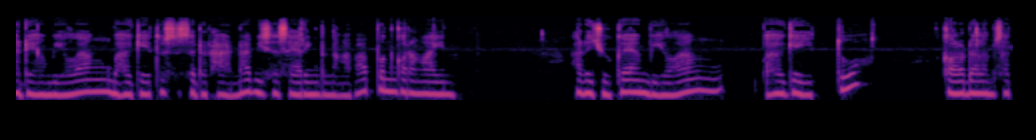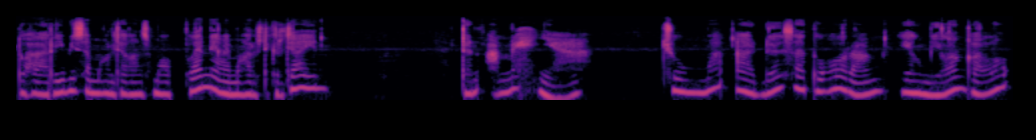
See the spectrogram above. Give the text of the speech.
Ada yang bilang bahagia itu sesederhana bisa sharing tentang apa pun ke orang lain. Ada juga yang bilang bahagia itu kalau dalam satu hari bisa mengerjakan semua plan yang emang harus dikerjain. Dan anehnya, cuma ada satu orang yang bilang kalau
